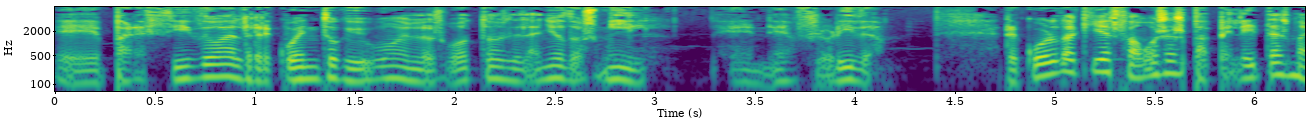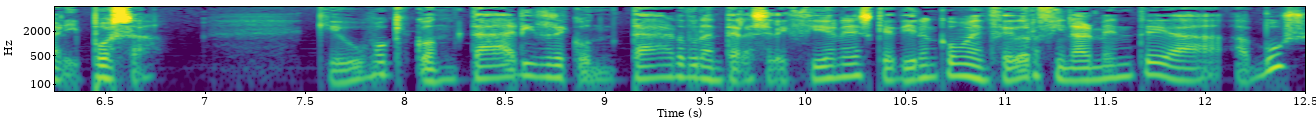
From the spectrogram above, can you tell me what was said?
eh, parecido al recuento que hubo en los votos del año 2000 en Florida. Recuerdo aquellas famosas papeletas mariposa que hubo que contar y recontar durante las elecciones que dieron como vencedor finalmente a, Bush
